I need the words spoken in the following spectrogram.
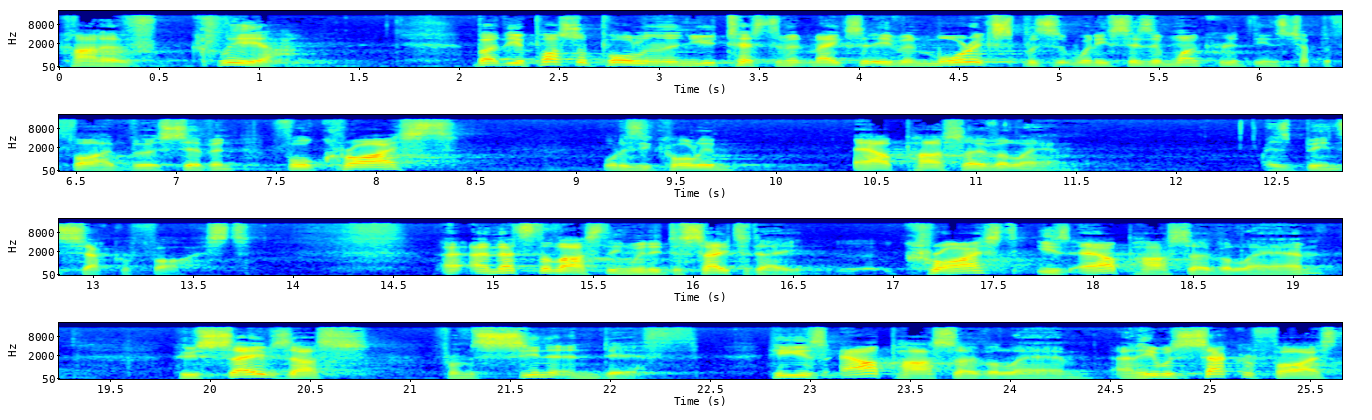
kind of clear. But the Apostle Paul in the New Testament makes it even more explicit when he says in 1 Corinthians chapter 5, verse 7, For Christ, what does he call him? Our Passover lamb has been sacrificed. And that's the last thing we need to say today. Christ is our Passover lamb who saves us from sin and death. He is our Passover lamb, and he was sacrificed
